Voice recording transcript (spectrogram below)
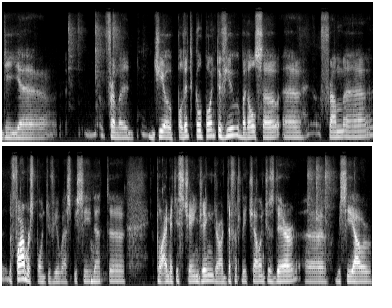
the uh, from a geopolitical point of view, but also uh, from uh, the farmer's point of view, as we see that uh, climate is changing. There are definitely challenges there. Uh, we see our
